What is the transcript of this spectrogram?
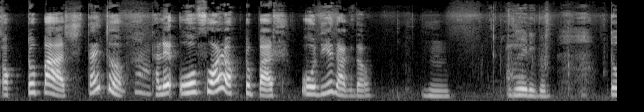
অক্টোপাস তাই তো? তাহলে ও ফর অক্টোপাস। ও দিয়ে দাগ দাও। হুম ভেরি গুড তো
